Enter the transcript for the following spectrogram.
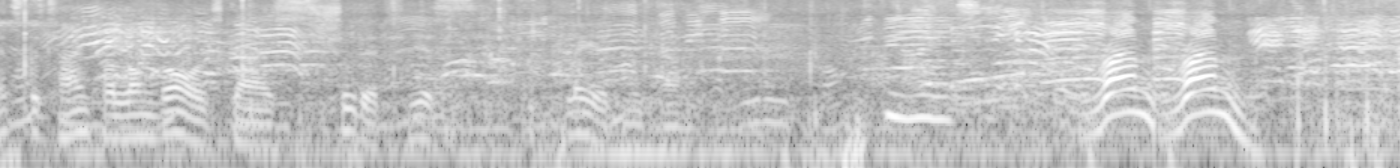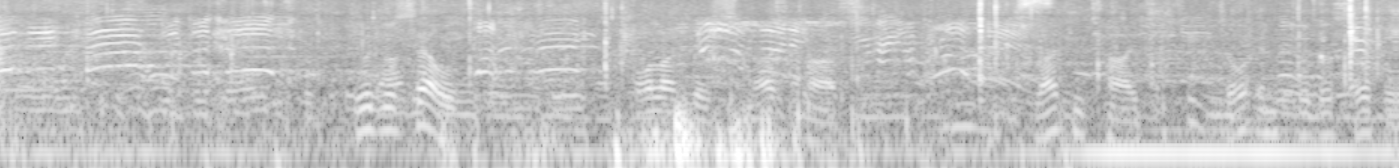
That's the time for long balls, guys. Shoot it, yes. Play it, Nika. Run, run! Do it yourself. This. Nice pass. Slightly tight. Go into the circle.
